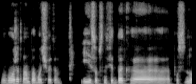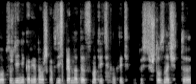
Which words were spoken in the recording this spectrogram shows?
может вам помочь в этом. И, собственно, фидбэк, э, ну, обсуждение карьерного шкафа. Здесь прям надо смотреть конкретику. То есть что значит э,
